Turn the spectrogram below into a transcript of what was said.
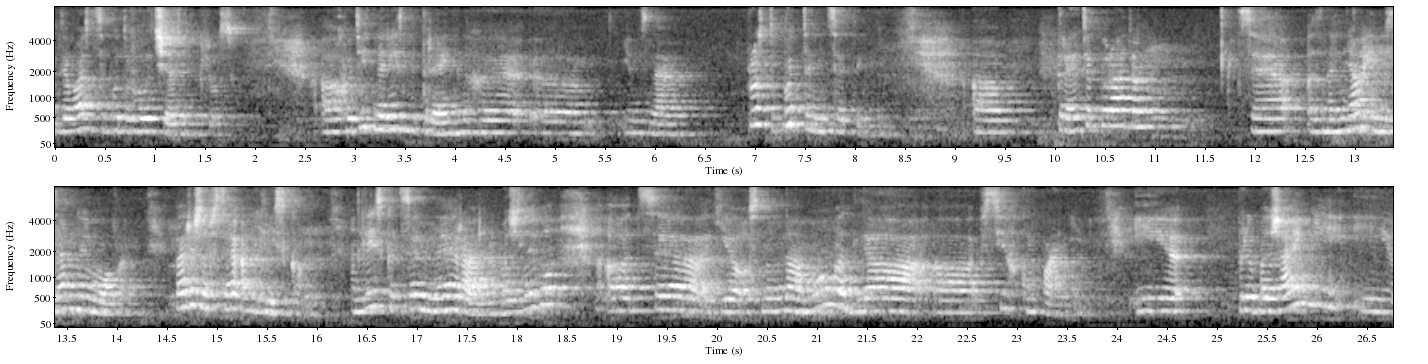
для вас це буде величезний плюс. Е, Ходіть на різні тренінги, я не знаю, просто будьте ініціативні. Третя порада це знання іноземної мови. Перш за все, англійська. Англійська це нереально важливо. Е, Це є основна мова для е, всіх компаній. І при бажанні і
